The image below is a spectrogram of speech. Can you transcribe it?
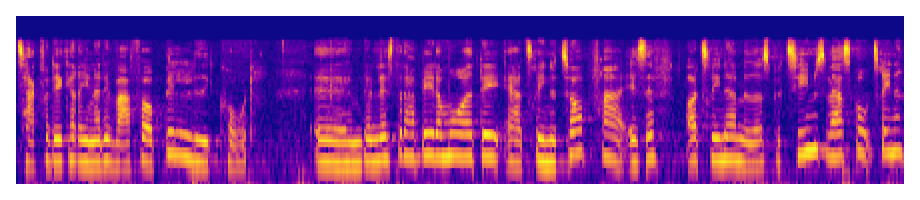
Tak for det, Karina. Det var for billedet kort. Øh, den næste, der har bedt om ordet, det er Trine Torp fra SF, og Trine er med os på Teams. Værsgo, Trine.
